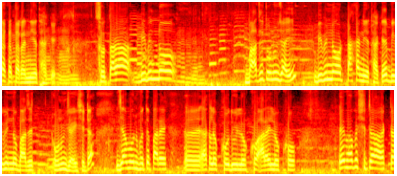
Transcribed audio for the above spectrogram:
টাকা তারা নিয়ে থাকে। সো তারা বিভিন্ন বাজেট অনুযায়ী বিভিন্ন টাকা নিয়ে থাকে, বিভিন্ন বাজেট অনুযায়ী সেটা। যেমন হতে পারে এক লক্ষ, দুই লক্ষ, আড়াই লক্ষ এভাবে সেটা একটা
